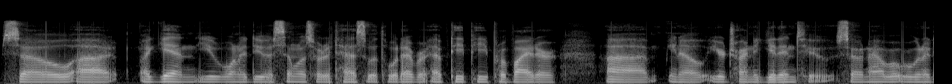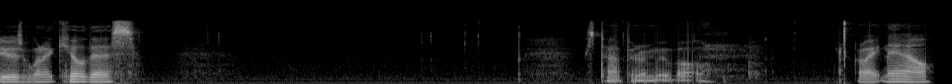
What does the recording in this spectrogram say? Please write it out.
So uh, again, you want to do a similar sort of test with whatever FTP provider uh, you know you're trying to get into. So now what we're going to do is we're going to kill this. Stop and remove all. All right, now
